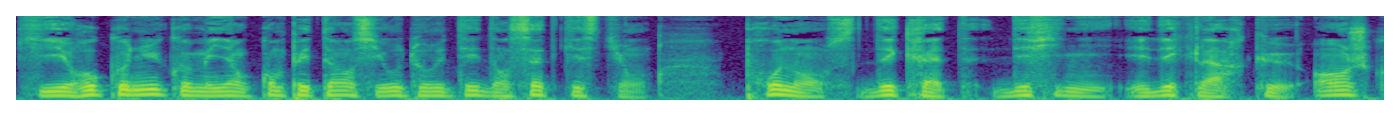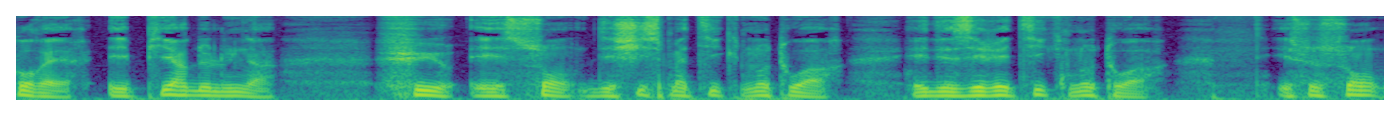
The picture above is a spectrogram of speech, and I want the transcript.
qui est reconnu comme ayant compétence et autorité dans cette question, prononce, décrète, définit et déclare que Ange Correr et Pierre de Luna furent et sont des schismatiques notoires et des hérétiques notoires, et se sont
